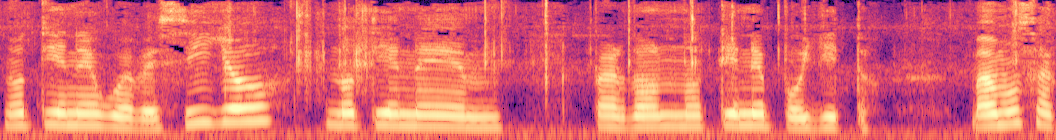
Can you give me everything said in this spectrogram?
no tiene huevecillo no tiene perdón no tiene pollito. Vamos a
